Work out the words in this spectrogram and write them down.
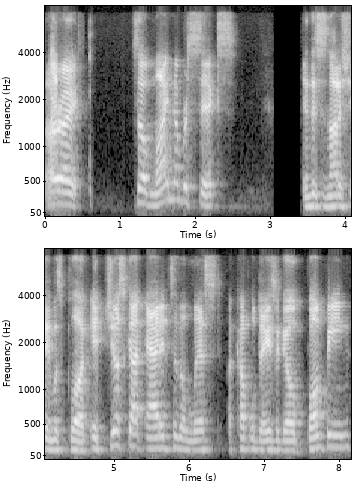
All right. So my number six, and this is not a shameless plug, it just got added to the list a couple days ago, bumping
